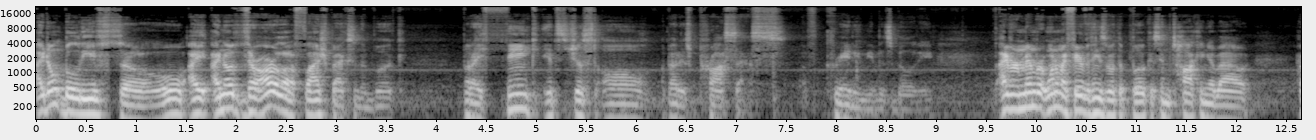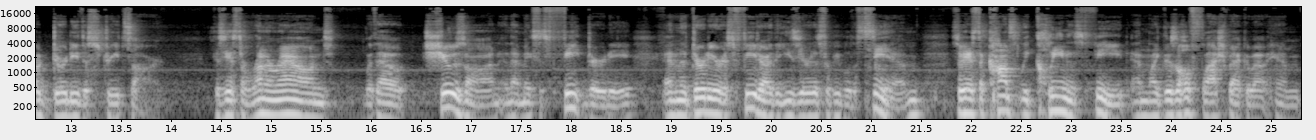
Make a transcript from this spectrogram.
I don't believe so. I, I know that there are a lot of flashbacks in the book, but I think it's just all about his process of creating the invisibility. I remember one of my favorite things about the book is him talking about how dirty the streets are because he has to run around without shoes on, and that makes his feet dirty. And the dirtier his feet are, the easier it is for people to see him. So he has to constantly clean his feet, and like there's a whole flashback about him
